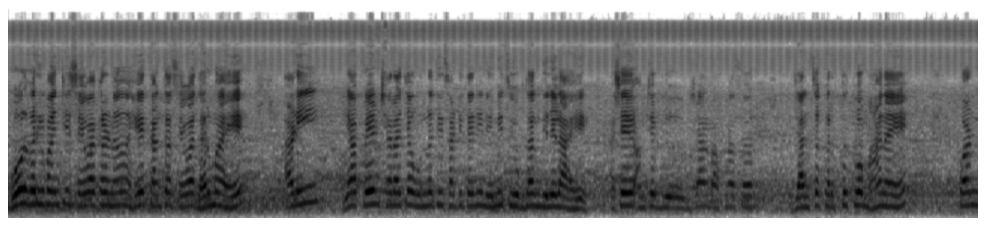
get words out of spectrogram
गोरगरिबांची सेवा करणं हे त्यांचा सेवाधर्म आहे आणि या पेण शहराच्या उन्नतीसाठी त्यांनी नेहमीच योगदान दिलेलं आहे. असे आमचे विशाल बापणा सर ज्यांचं कर्तृत्व महान आहे. पण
